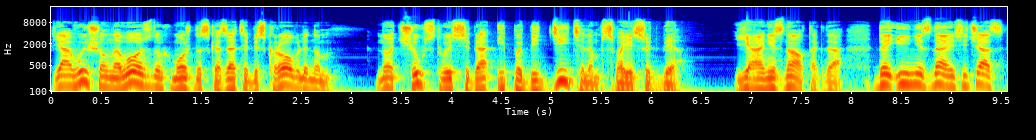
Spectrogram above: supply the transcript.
Я вышел на воздух, можно сказать, обескровленным, но чувствую себя и победителем в своей судьбе. Я не знал тогда, да и не знаю сейчас,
